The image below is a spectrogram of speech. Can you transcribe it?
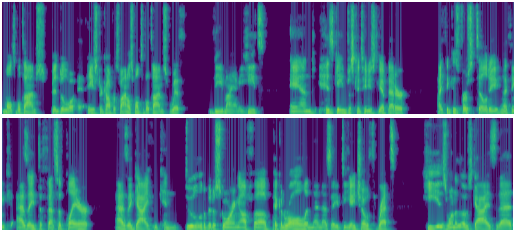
multiple times, been to Eastern Conference Finals multiple times with the Miami Heat, and his game just continues to get better. I think his versatility, I think as a defensive player, as a guy who can do a little bit of scoring off uh, pick and roll, and, and as a DHO threat, he is one of those guys that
